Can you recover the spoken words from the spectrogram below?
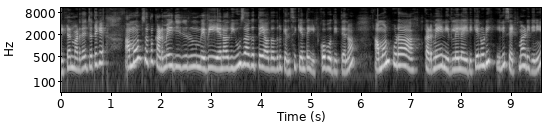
ರಿಟರ್ನ್ ಮಾಡಿದೆ. ಜೊತೆಗೆ ಅಮೌಂಟ್ ಸ್ವಲ್ಪ ಕಡಿಮೆ ಇದ್ದಿದ್ರು ಮೇ ಬಿ ಏನಾದರೂ ಯೂಸ್ ಆಗುತ್ತೆ, ಯಾವುದಾದ್ರೂ ಕೆಲಸಕ್ಕೆ ಅಂತ ಇಟ್ಕೋಬೋದಿತ್ತೇನೋ ಅಮೌಂಟ್ ಕೂಡ ಕಡಿಮೆ ಏನಿರಲಿಲ್ಲ ಇದಕ್ಕೆ. ನೋಡಿ, ಇಲ್ಲಿ ಸೆಟ್ ಮಾಡಿದ್ದೀನಿ.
